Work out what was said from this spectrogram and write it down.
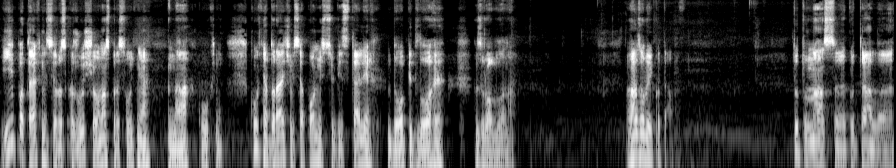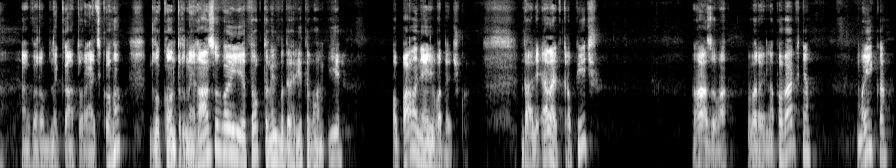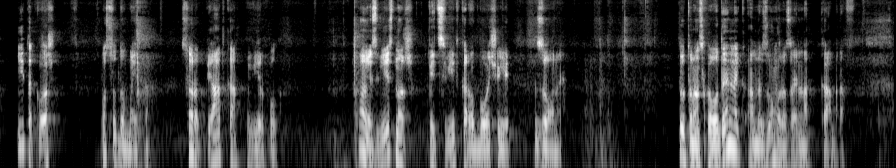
І по техніці розкажу, що у нас присутнє на кухні. Кухня, до речі, вся повністю від стелі до підлоги зроблена. Газовий котел. Тут у нас е, котел е, виробника турецького, двоконтурний газовий, тобто він буде гріти вам і опалення, і водичку. Далі електропіч, газова варильна поверхня, мийка і також посудомийка. 45-ка Вірпул. Ну і, звісно ж, підсвітка робочої зони. Тут у нас холодильник, а внизу морозильна камера.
